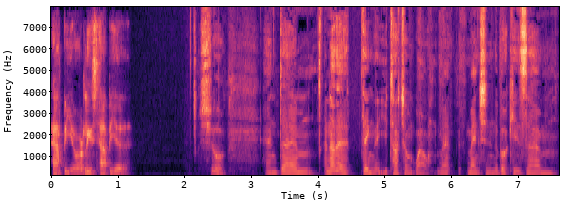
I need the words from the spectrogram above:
happy or at least happier. Sure. And um, another thing that you touch on, well, m- in the book is um,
